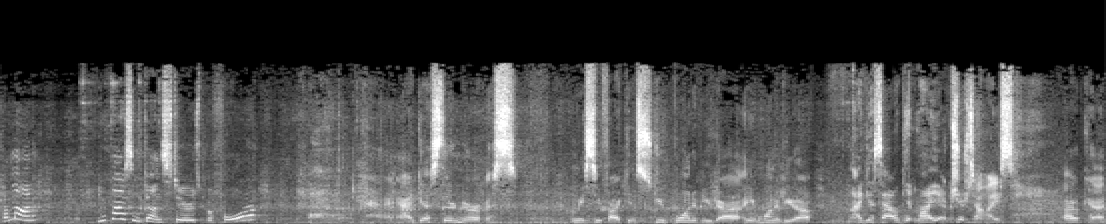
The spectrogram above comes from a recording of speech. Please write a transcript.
Come on. You guys have done stairs before. I guess they're nervous. Let me see if I can scoop one of you guys, one of you up. I guess I'll get my exercise. Okay.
